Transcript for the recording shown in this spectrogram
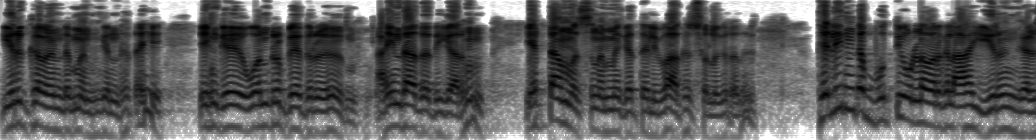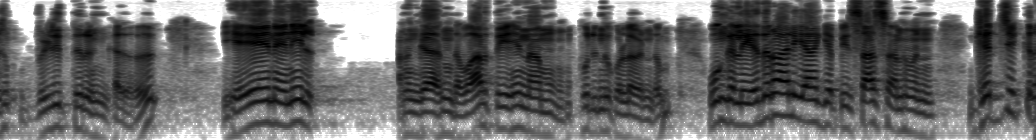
இருக்க வேண்டும் என்கின்றதை இங்கு ஒன்று பேதொரு ஐந்தாவது அதிகாரம் எட்டாம் வசனம் மிக தெளிவாக சொல்லுகிறது. தெளிந்த புத்தி உள்ளவர்களாக இருங்கள் விழித்திருங்கள். ஏனெனில் அங்க அந்த வார்த்தையை நாம் புரிந்து கொள்ள வேண்டும். உங்கள் எதிராளியாகிய பிசாசானவன் கர்ஜிக்கிற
